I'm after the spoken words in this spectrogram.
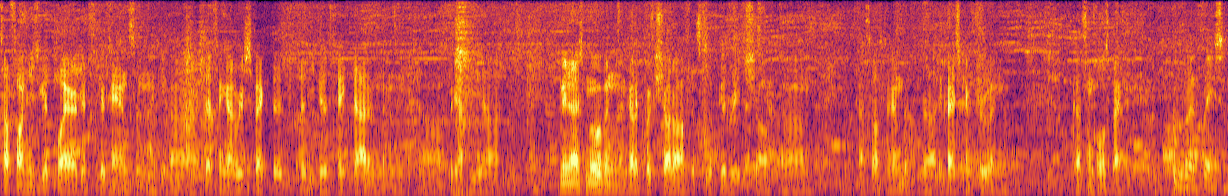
tough one. He's a good player, good good hands, and uh, definitely got to respect that, that he could have faked that. And, and uh, but yeah, he uh, made a nice move and, and, got a quick shot off with, with good reach. So um, that's off to him. But uh, the guys came through and got some goals back. What about facing?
